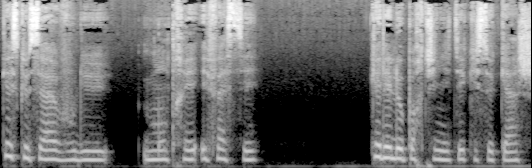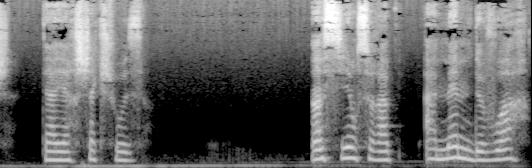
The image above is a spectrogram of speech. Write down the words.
Qu'est-ce que ça a voulu montrer, effacer. Quelle est l'opportunité qui se cache derrière chaque chose? Ainsi on sera à même de voir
